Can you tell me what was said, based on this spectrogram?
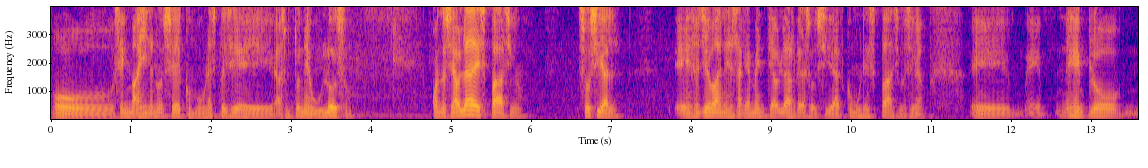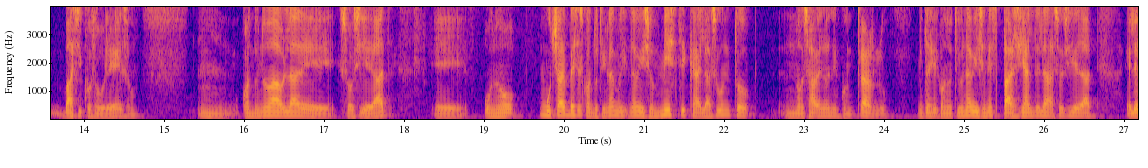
o se imagina, no sé, como una especie de asunto nebuloso. Cuando se habla de espacio social, eso lleva necesariamente a hablar de la sociedad como un espacio, o sea, eh, eh, un ejemplo básico sobre eso. Mm, cuando uno habla de sociedad, eh, uno muchas veces cuando tiene una, una visión mística del asunto, no sabe dónde encontrarlo. Mientras que cuando tiene una visión espacial de la sociedad, el la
